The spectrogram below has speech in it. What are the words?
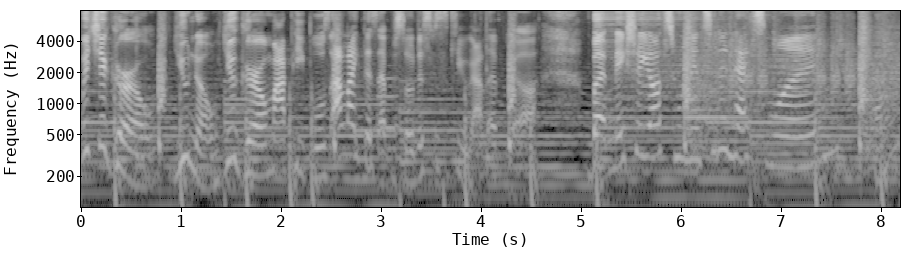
with your girl. You know, your girl, my peoples. I like this episode. This was cute. I love y'all. But make sure y'all tune into the next one. Bye.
